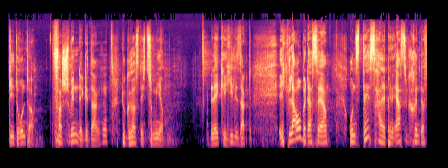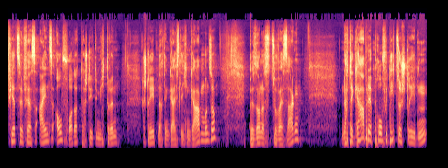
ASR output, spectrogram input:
Geht runter verschwinde Gedanken, du gehörst nicht zu mir. Blake Healy sagt, ich glaube, dass er uns deshalb in 1. Korinther 14, Vers 1 auffordert, da steht nämlich drin, strebt nach den geistlichen Gaben und so, besonders zu Weissagen, nach der Gabe der Prophetie zu streben,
